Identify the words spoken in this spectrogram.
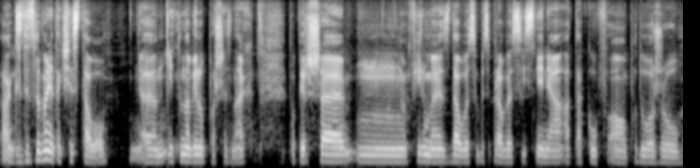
Tak, zdecydowanie tak się stało. I to na wielu płaszczyznach. Po pierwsze, mm, firmy zdały sobie sprawę z istnienia ataków o podłożu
